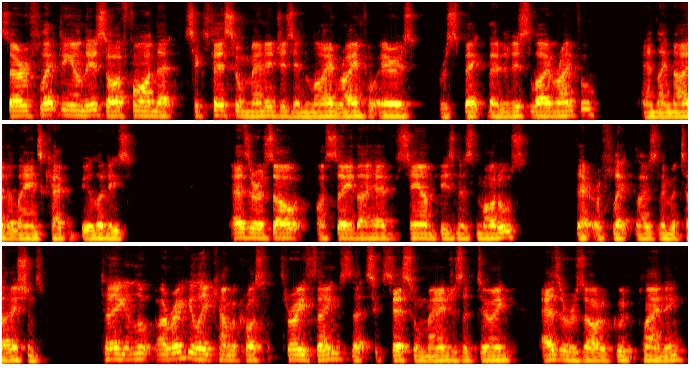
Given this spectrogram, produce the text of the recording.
So, reflecting on this, I find that successful managers in low rainfall areas respect that it is low rainfall and they know the land's capabilities. As a result, I see they have sound business models that reflect those limitations. Tegan, look, I regularly come across three things that successful managers are doing as a result of good planning,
